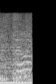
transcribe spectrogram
strength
